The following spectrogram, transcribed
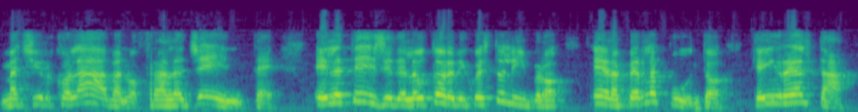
ma circolavano fra la gente. E la tesi dell'autore di questo libro era per l'appunto che in realtà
